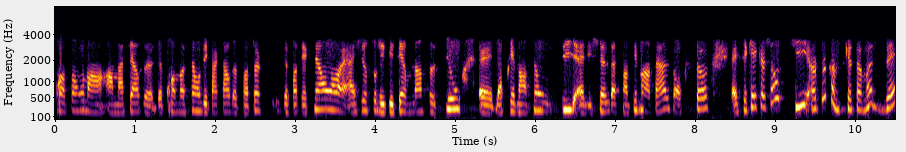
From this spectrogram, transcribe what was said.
profondes en, matière de, de, promotion des facteurs de, de protection, agir sur les déterminants sociaux, de la prévention aussi à l'échelle de la santé mentale. Donc ça, euh, c'est quelque chose qui, un peu comme ce que Thomas disait,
